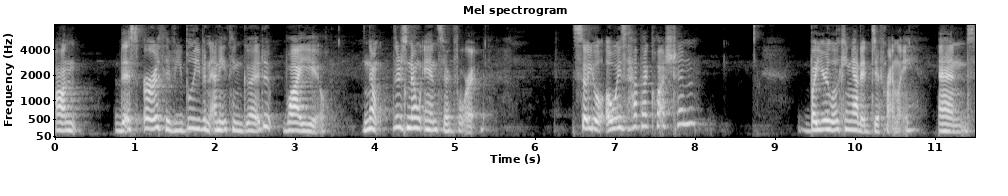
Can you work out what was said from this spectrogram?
on this earth, if you believe in anything good, why you? No, there's no answer for it. So you'll always have that question, but you're looking at it differently. And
